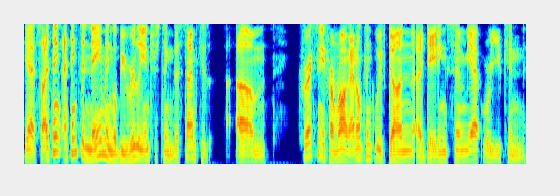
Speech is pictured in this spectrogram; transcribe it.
yeah. So I think I think the naming will be really interesting this time because, um, correct me if I'm wrong. I don't think we've done a dating sim yet where you can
